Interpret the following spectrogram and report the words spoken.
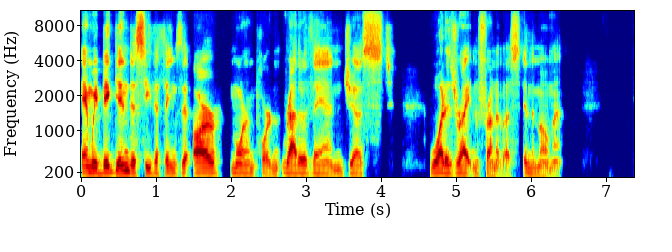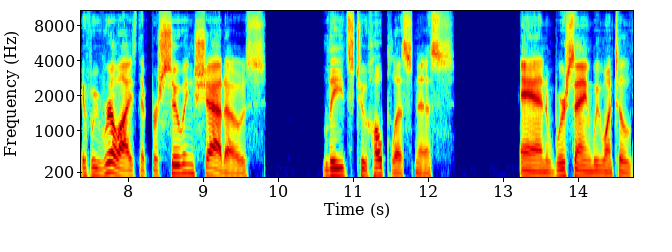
And we begin to see the things that are more important rather than just what is right in front of us in the moment. If we realize that pursuing shadows leads to hopelessness, and we're saying we want to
